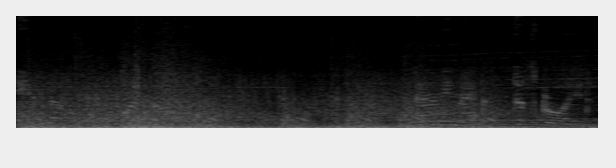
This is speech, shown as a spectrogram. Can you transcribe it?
Heat level critical. Enemy mech destroyed. Warning. Enemy mech destroyed. Target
